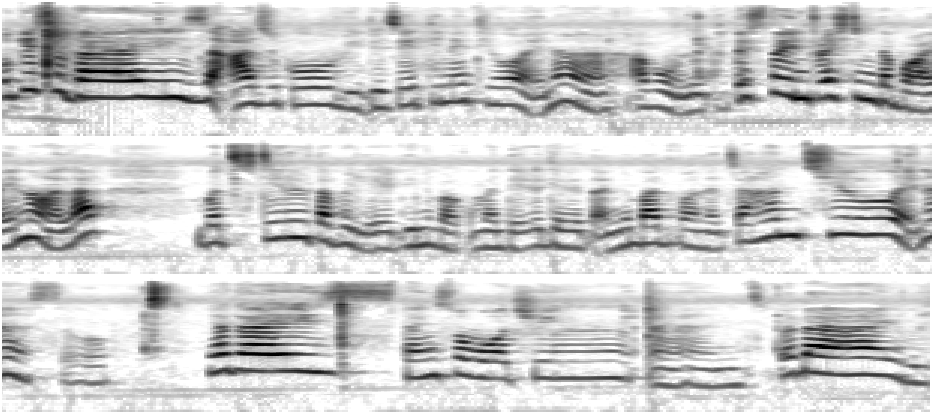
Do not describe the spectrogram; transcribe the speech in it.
ओके सो गाइज आजको भिडियो चाहिँ यति नै थियो होइन? अब हुनु त त्यस्तो इन्ट्रेस्टिङ त भएन होला बट स्टिल तपाईँले हेरिदिनु भएकोमा धेरै धेरै धन्यवाद भन्न चाहन्छु होइन? So yeah guys thanks for watching and bye bye will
